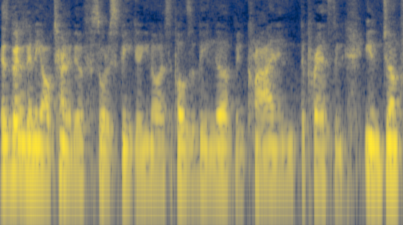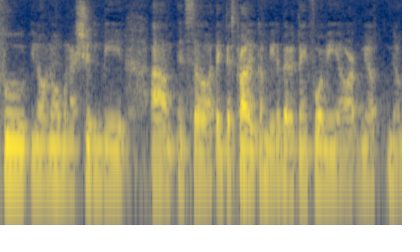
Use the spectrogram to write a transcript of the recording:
is better than the alternative, so to speak. You know, as opposed to being up and crying and depressed and eating junk food. You know, knowing when I shouldn't be. Um, and so I think that's probably going to be the better thing for me, or you know, you know,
